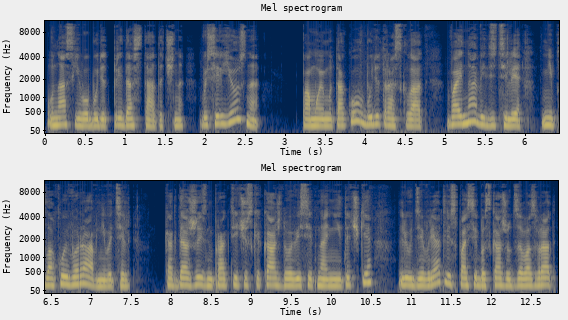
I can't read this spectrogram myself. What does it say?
у нас его будет предостаточно. Вы серьезно?» «По-моему, таков будет расклад. Война, видите ли, неплохой выравниватель. Когда жизнь практически каждого висит на ниточке, люди вряд ли спасибо скажут за возврат к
